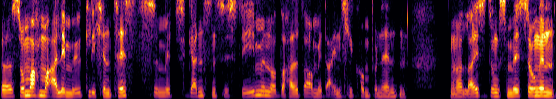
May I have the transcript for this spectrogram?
Äh, so machen wir alle möglichen Tests mit ganzen Systemen oder halt auch mit Einzelkomponenten. Leistungsmessungen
